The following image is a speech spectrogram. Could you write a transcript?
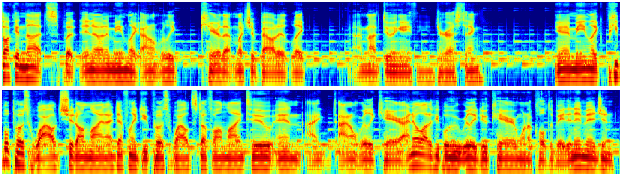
fucking nuts, but you know what I mean? Like, I don't really care that much about it. Like, I'm not doing anything interesting. You know what I mean? Like people post wild shit online. I definitely do post wild stuff online too, and I I don't really care. I know a lot of people who really do care and want to cultivate an image and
